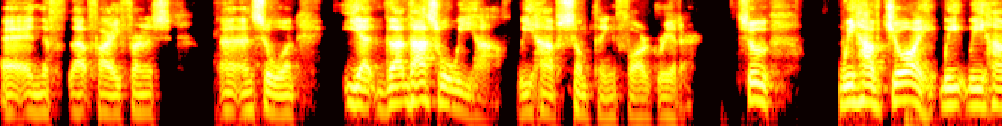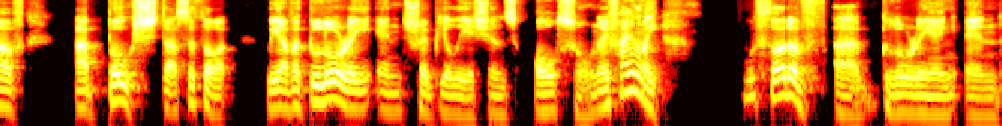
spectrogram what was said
uh, in the, that fiery furnace, uh, and so on. Yeah, that, that's what we have. We have something far greater. So we have joy. We we have a boast. That's the thought. We have a glory in tribulations also. Now, finally, we've thought of uh, glorying in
